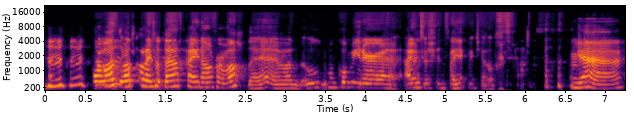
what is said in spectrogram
maar wat, wat voor resultaat kan je dan verwachten? Hè? Want, hoe, hoe kom je eruit als je een traject met jou hebt gedaan? ja,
